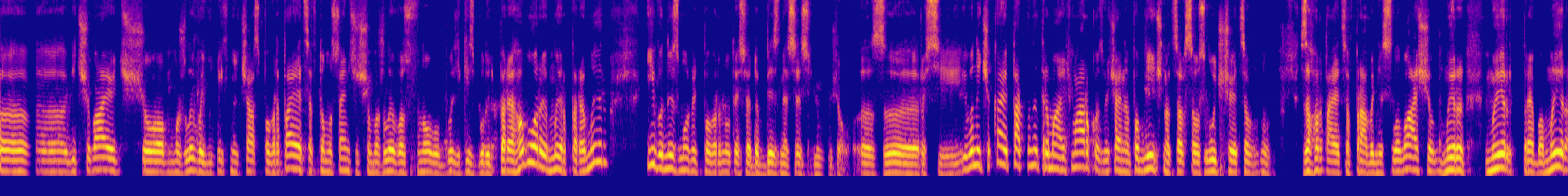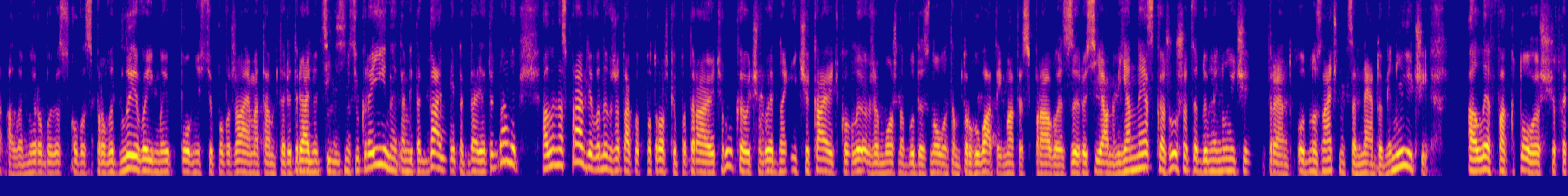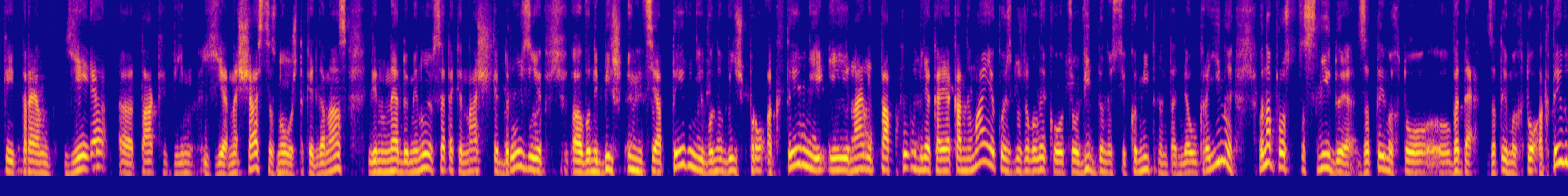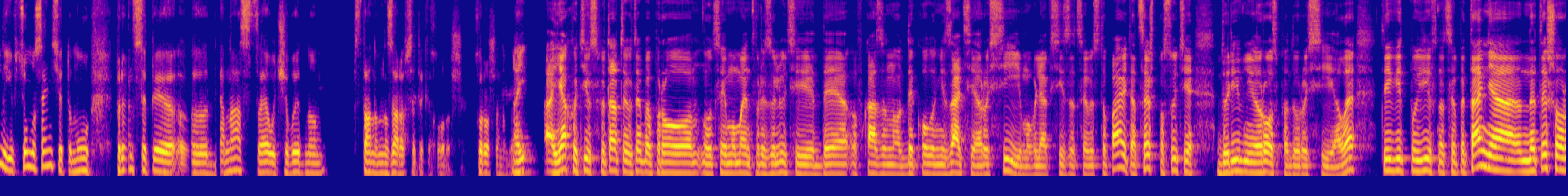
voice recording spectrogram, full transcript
відчувають, що можливо їхній час повертається в тому сенсі, що можливо знову якісь будуть переговори, мир, перемир, і вони зможуть повернутися до business as usual е, з Росією. І вони чекають так. Вони тримають марку. Звичайно, публічно це все озвучується. Ну загортається в правильні слова. Що мир, мир, треба мир, але мир обов'язково справедливий. Ми повністю поважаємо там територіальну цілісність України, там і так далі, і так далі, і так далі. Але насправді вони вже так, от потрошки потирають руки, очевидно, і чекають, коли вже можна буде знову там торгувати і мати справи з росіянами. Я не скажу, що це домінуючий тренд. Однозначно, це не домінуючий. Але факт того, що такий тренд є, е, так він є. На щастя, знову ж таки для нас він не домінує. Все таки наші друзі е, вони більш ініціативні, вони більш проактивні, і навіть та публіка, яка не має якогось дуже великого цього відданості комітмента для України, вона просто слідує за тими, хто е, веде, за тими, хто активний, і в цьому сенсі, тому в принципі для нас це очевидно. Станом на зараз все таки хороше. Хороша новина. А, а я хотів спитати у тебе про цей момент в резолюції, де вказано деколонізація Росії. Мовляв, всі за це виступають. А це ж по суті дорівнює розпаду Росії. Але ти відповів на це питання не те, що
